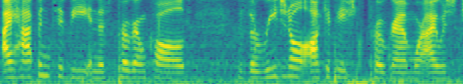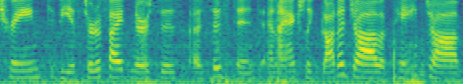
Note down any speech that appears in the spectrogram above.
I happened to be in this program called it was the regional occupational program where I was trained to be a certified nurse's assistant, and I actually got a job, a paying job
